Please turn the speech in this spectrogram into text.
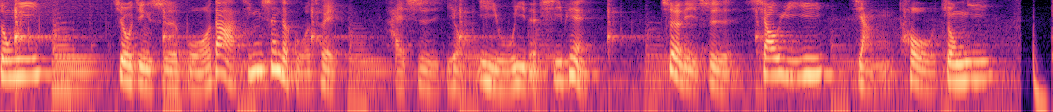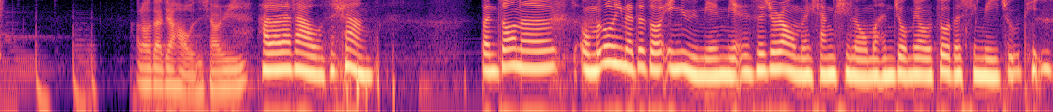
中医究竟是博大精深的国粹，还是有意无意的欺骗？这里是肖玉一讲透中医。Hello，大家好，我是肖玉一。Hello，大家好，我是 Sean。本周呢，我们录音的这周阴雨绵绵，所以就让我们想起了我们很久没有做的心理主题。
